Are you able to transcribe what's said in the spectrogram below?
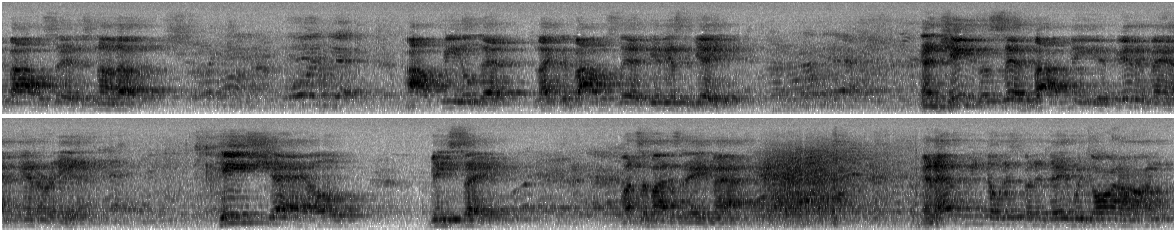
the Bible said it's none others. I feel that, like the Bible said, it is the gate. And Jesus said by me, if any man enter in, he shall be saved. Want somebody say amen? And as we notice for the day we're going on,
